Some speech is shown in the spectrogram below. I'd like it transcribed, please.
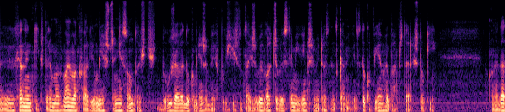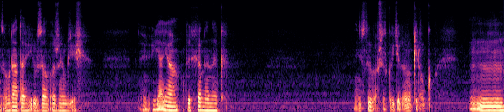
Y, helenki, które mam w małym akwarium jeszcze nie są dość duże według mnie, żeby wpuścić tutaj, żeby walczyły z tymi większymi rozdętkami, więc dokupiłem chyba cztery sztuki. One dadzą radę. Już zauważyłem gdzieś y, jaja tych helenek. Więc to chyba wszystko idzie w tym kierunku. Mm,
